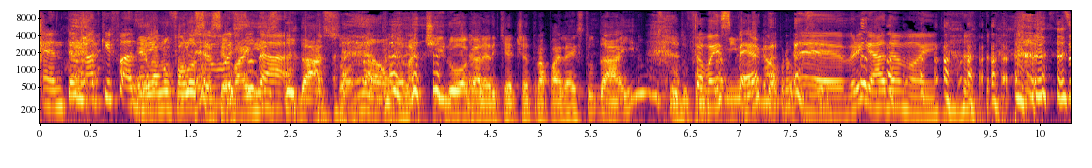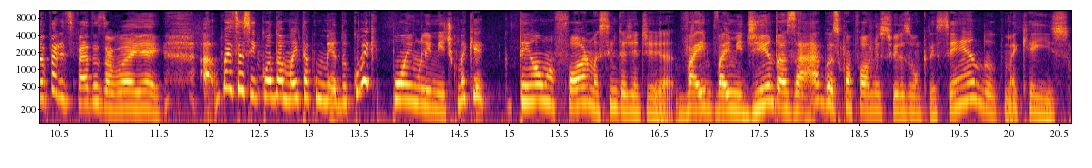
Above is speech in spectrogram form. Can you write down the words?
É, não tem nada que fazer. Ela não falou assim, você vai estudar. estudar só. Não, ela tirou a galera que ia te atrapalhar a estudar e o estudo foi um caminho esperta. legal pra você. É, obrigada, mãe. Super esperta essa mãe, hein? Ah, mas assim, quando a mãe tá com medo, como é que põe um limite? Como é que tem uma forma assim da gente vai, vai medindo as águas conforme os filhos vão crescendo? Como é que é isso?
